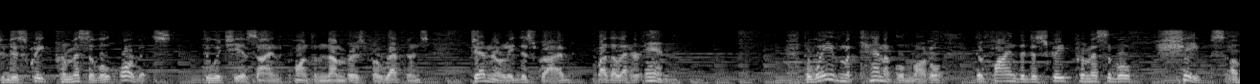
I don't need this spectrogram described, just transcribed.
to discrete permissible orbits, to which he assigned quantum numbers for reference, generally described by the letter n. The wave mechanical model defined the discrete permissible shapes of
